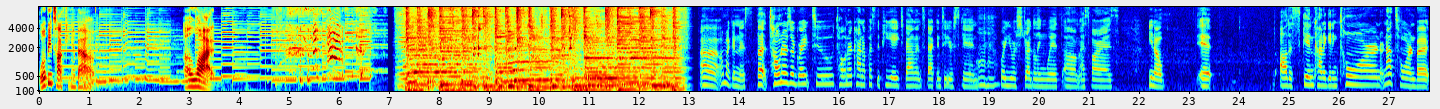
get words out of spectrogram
we'll be talking about a lot. Uh, oh my goodness. But toners are great too. Toner kind of puts the pH balance back into your skin Mhm. where you were struggling with um, as far as, you know, it all the skin kind of getting torn or not torn, but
